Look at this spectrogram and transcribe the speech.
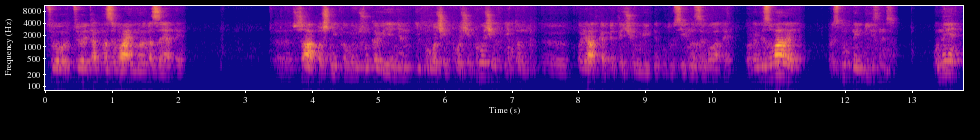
цього, цієї так називаємої газети, е, Шапошниковим, Жуковенем і прочих, прочих, прочих, їх там е, порядка п'яти чоловік, не буду всіх називати, організували преступний бізнес. Вони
